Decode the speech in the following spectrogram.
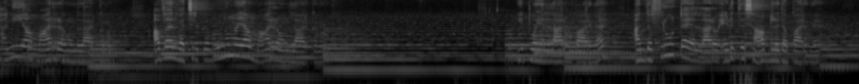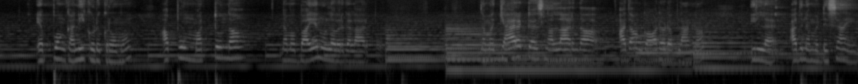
கனியாக மாறுறவங்களாக இருக்கணும். அவர் வச்சிருக்க முழுமையாக மாறுறவங்களாக இருக்கணும். இப்போ எல்லாரும் பாருங்கள் அந்த ஃப்ரூட்டை எல்லாரும் எடுத்து சாப்பிட்றத பாருங்கள் எப்போ கனி கொடுக்குறோமோ அப்போ மட்டும்தான் நம்ம பயன் உள்ளவர்களாக இருப்போம். நம்ம கேரக்டர்ஸ் நல்லா இருந்தால் அதான் காடோட பிளான்னா இல்லை அது நம்ம டிசைன்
